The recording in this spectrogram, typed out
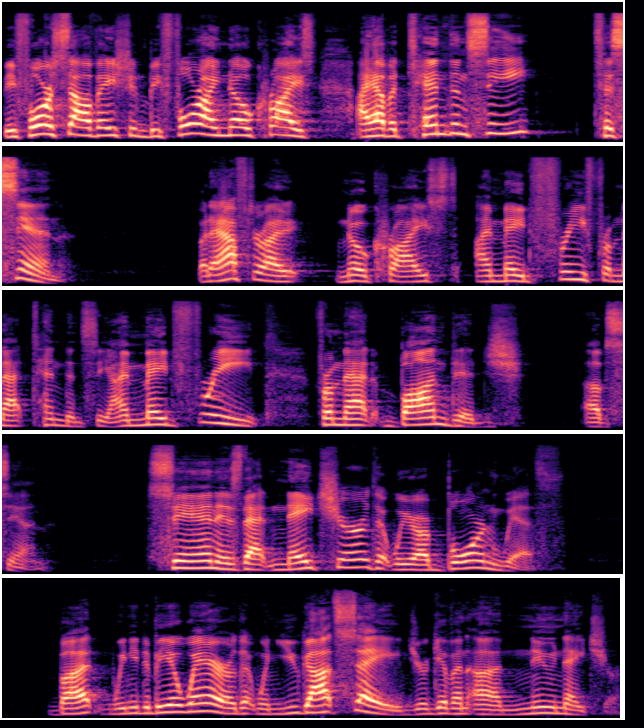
before salvation, before I know Christ, I have a tendency to sin. But after I know Christ, I'm made free from that tendency. I'm made free from that bondage of sin. Sin is that nature that we are born with. But we need to be aware that when you got saved, you're given a new nature.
